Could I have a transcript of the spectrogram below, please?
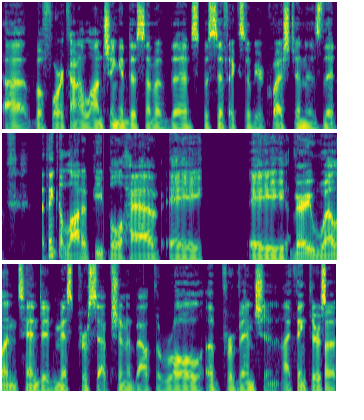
uh, before kind of launching into some of the specifics of your question is that I think a lot of people have a a very well intended misperception about the role of prevention. I think there's a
